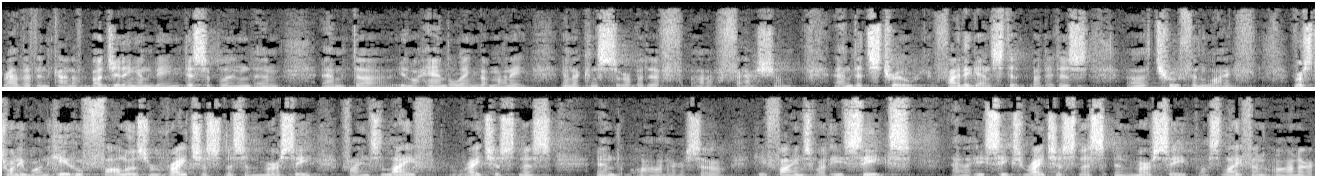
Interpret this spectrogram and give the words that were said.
rather than kind of budgeting and being disciplined and, and uh, you know, handling the money in a conservative uh, fashion. And it's true. You can fight against it, but it is uh, truth in life. Verse 21, he who follows righteousness and mercy finds life, righteousness, and honor. So he finds what he seeks. Uh, he seeks righteousness and mercy plus life and honor.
